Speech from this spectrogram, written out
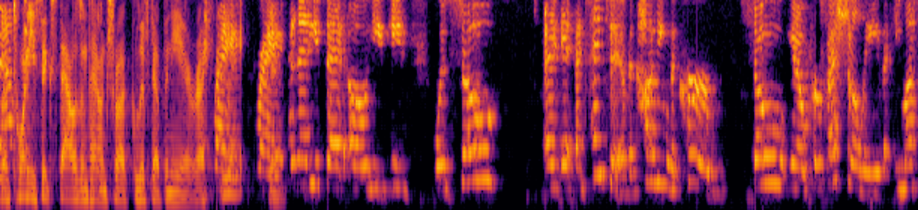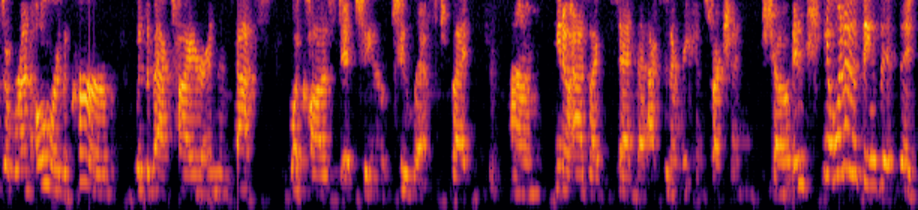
a 26,000 pound truck lift up in the air, right? Right, right. right. Yeah. And then he said, oh, he, he was so attentive and hugging the curb so, you know, professionally that he must have run over the curb with the back tire. And then that's what caused it to, to lift. But um, you know, as I've said, the accident reconstruction showed. And, you know, one of the things that, that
